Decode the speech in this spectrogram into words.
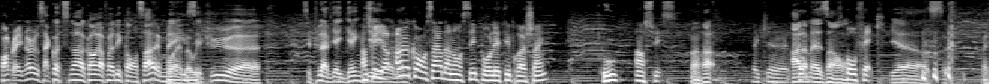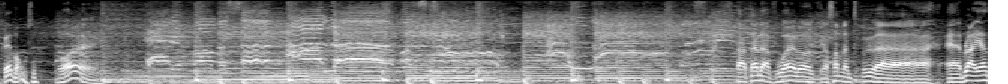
Foreigner, ça continue encore à faire des concerts, mais Ouais, ben c'est oui. plus. euh, c'est plus la vieille gang En tout cas, il y a là, là. un concert d'annoncé pour l'été prochain Où? en Suisse. Ah, Fait que, euh, à la maison. C'est pas au fake. Yes. Ben, très bon, ça. ouais. T'entends la voix là, qui ressemble un petit peu à, à Brian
